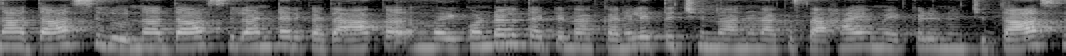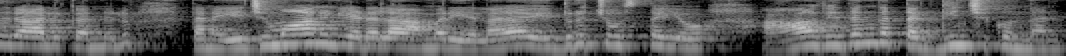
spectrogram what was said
నా దాసులు నా దాసులు అంటారు కదా ఆ మరి కొండల తట్టు నా కనులెత్తుచున్నాను నాకు సహాయం ఎక్కడి నుంచి? దాసురాలి కన్నులు తన యజమానుని ఎడల మరి ఎలా ఎదురు చూస్తాయో ఆ విధంగా తగ్గించుకుందంట.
